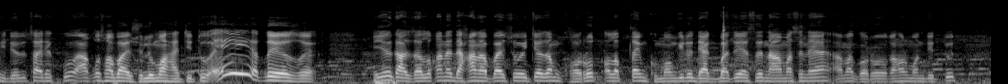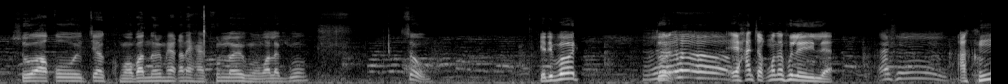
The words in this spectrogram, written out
ভিডিঅ'টো চাই থাকোঁ। আকৌ চাব আহিছিলোঁ মই হাতীটো। এই তাতে আছে। এই গাছডালৰ কাৰণে দেখা নাপাইছোঁ এতিয়া যাম ঘৰত। অলপ টাইম ঘুমাম কিন্তু ডেক বাজি আছে নাম আছে নে? আমাৰ ঘৰৰ কাষৰ মন্দিৰটোত। চ' আকৌ এতিয়া ঘুমাব নোৱাৰিম সেইকাৰণে হেডফোন লৈ ঘুমাব লাগিব। চ' কেতিয়াবা তই এই হাত চকমানে ফুলাই দিলে আখোঁ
